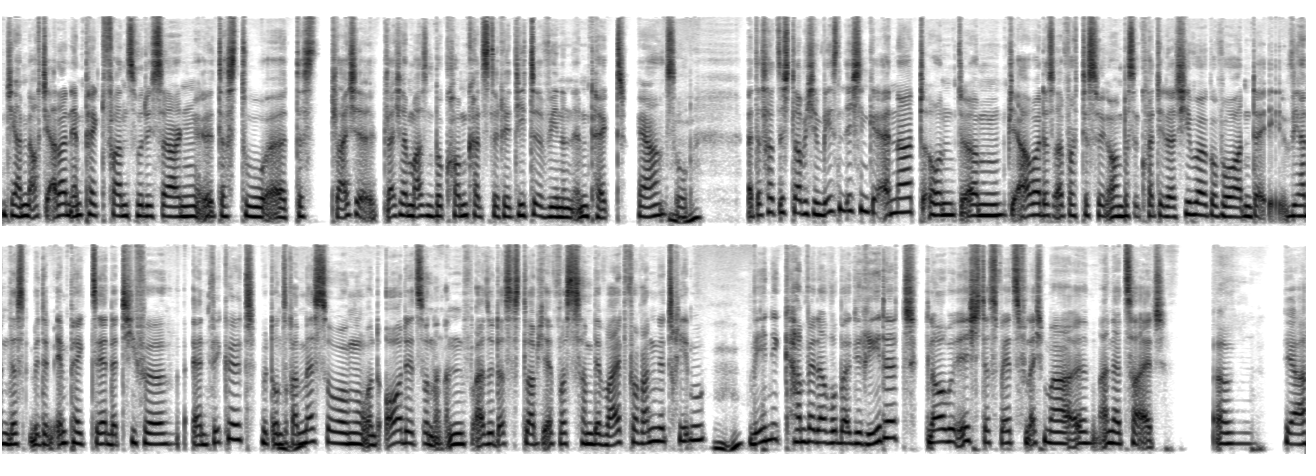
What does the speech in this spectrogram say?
und die haben ja auch die anderen Impact Funds, würde ich sagen, äh, dass du das gleiche, gleichermaßen bekommen kannst, eine Rendite wie einen Impact. Ja, so. Mhm. Das hat sich, glaube ich, im Wesentlichen geändert und ähm, die Arbeit ist einfach deswegen auch ein bisschen quantitativer geworden. Der, wir haben das mit dem Impact sehr in der Tiefe entwickelt, mit unserer Mhm. Messung und Audits und also das ist, glaube ich, etwas, das haben wir weit vorangetrieben. Mhm. Wenig haben wir darüber geredet, glaube ich. Das wäre jetzt vielleicht mal äh, an der Zeit. Ähm, ja,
